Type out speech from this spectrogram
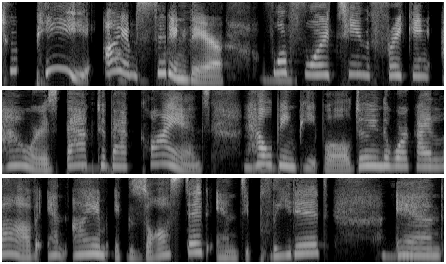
to I am sitting there for mm-hmm. 14 freaking hours back to back clients, mm-hmm. helping people, doing the work I love. And I am exhausted and depleted. Mm-hmm. And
